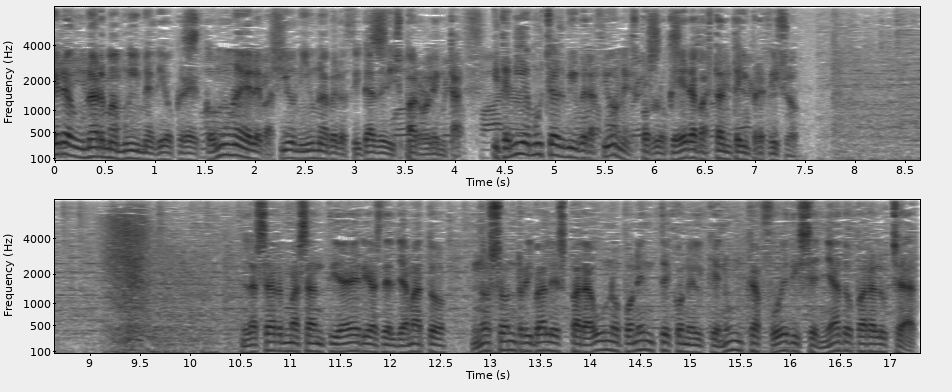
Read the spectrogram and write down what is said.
Era un arma muy mediocre, con una elevación y una velocidad de disparo lenta, y tenía muchas vibraciones, por lo que era bastante impreciso. Las armas antiaéreas del Yamato no son rivales para un oponente con el que nunca fue diseñado para luchar.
